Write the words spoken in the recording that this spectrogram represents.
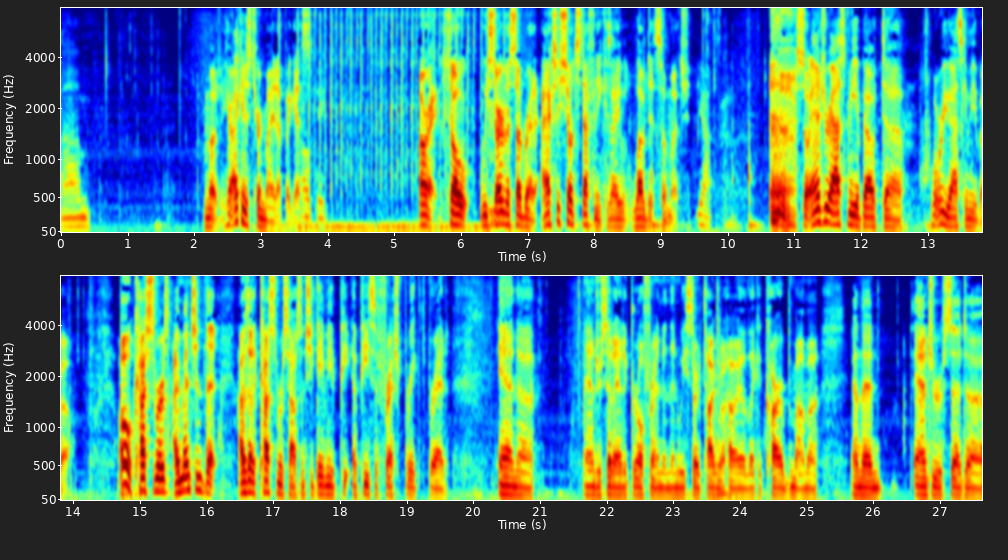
Um, not, here, I can just turn mine up, I guess. okay. All right, so we started a subreddit. I actually showed Stephanie because I loved it so much. Yeah. So Andrew asked me about uh, what were you asking me about? Oh, customers. I mentioned that I was at a customer's house and she gave me a, piece of fresh baked bread, and uh, Andrew said I had a girlfriend, and then we started talking about how I had like a carb mama, and then Andrew said, uh,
